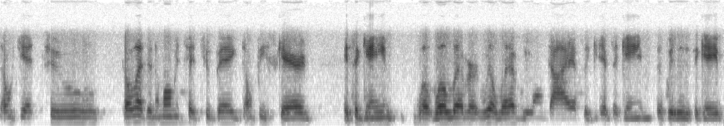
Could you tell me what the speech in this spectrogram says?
Don't get too, don't let the moment get too big. Don't be scared. It's a game. We'll, we'll live. We'll live. We won't die if the if the game if we lose the game.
